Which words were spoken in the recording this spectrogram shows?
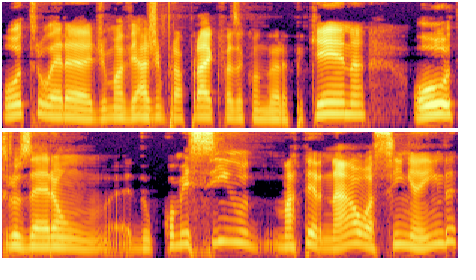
outro era de uma viagem pra praia que fazia quando eu era pequena, outros eram do comecinho maternal, assim ainda,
